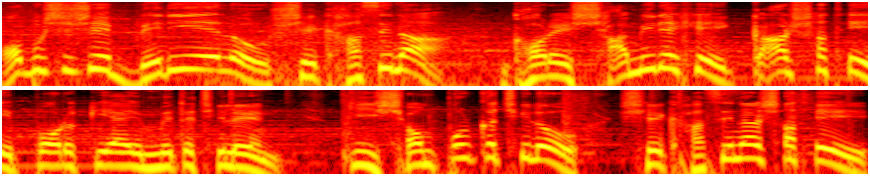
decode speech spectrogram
অবশেষে বেরিয়ে এলো শেখ হাসিনা। ঘরে স্বামী রেখে কার সাথে পরকীয়ায় মেতেছিলেন? কি সম্পর্ক ছিল শেখ হাসিনার সাথে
